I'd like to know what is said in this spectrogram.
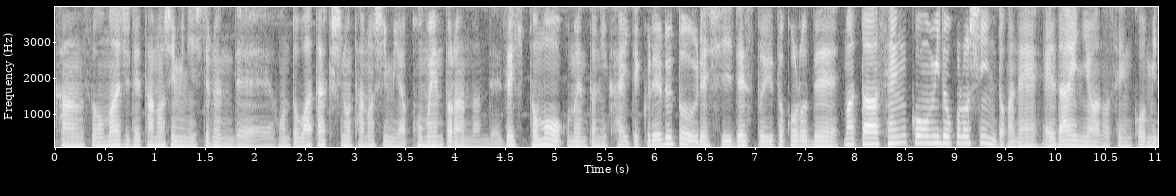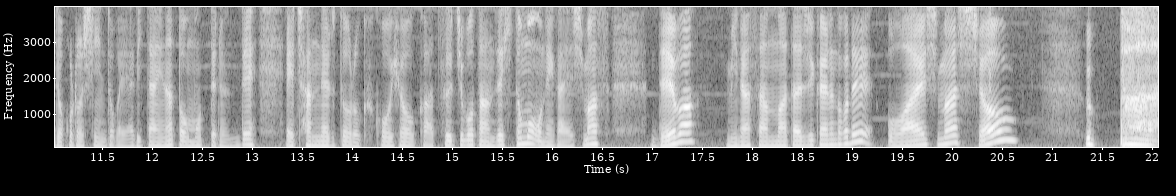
感想マジで楽しみにしてるんで、ほんと私の楽しみはコメント欄なんで、ぜひともコメントに書いてくれると嬉しいですというところで、また先行見どころシーンとかね、第2話の先行見どころシーンとかやりたいなと思ってるんで、チャンネル登録、高評価、通知ボタンぜひともお願いします。では、皆さんまた次回のとこでお会いしましょう。うっば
